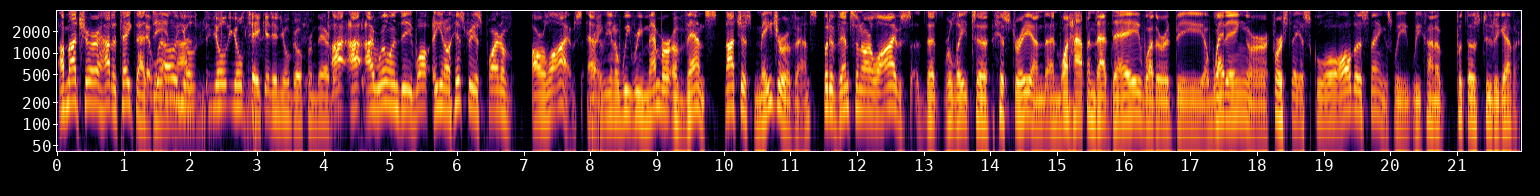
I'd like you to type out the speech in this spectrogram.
I'm not sure how to take that, Dean. well, you'll you'll you'll take it and you'll go from there. But I, I, I will indeed. Well, you know, history is part of our lives. Uh, you know, we remember events, not just major events, but events in our lives that relate to history and, and what happened that day, whether it be a wedding or first day of school, all those things. We, we kind of put those two together.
